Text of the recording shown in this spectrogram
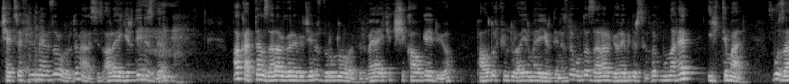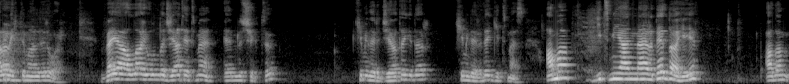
çetrefilli mevzular olur değil mi? Yani siz araya girdiğinizde hakikaten zarar görebileceğiniz durumlar olabilir. Veya iki kişi kavga ediyor. Paldır küldür ayırmaya girdiğinizde burada zarar görebilirsiniz. Bak bunlar hep ihtimal. Bu zarar ihtimalleri var. Veya Allah yolunda cihat etme emri çıktı. Kimileri cihata gider, kimileri de gitmez. Ama gitmeyenlerde dahi adam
